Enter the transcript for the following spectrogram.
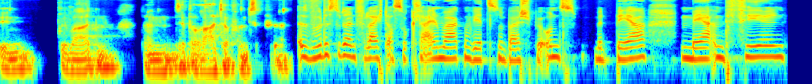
den privaten dann separat davon zu führen. Also würdest du dann vielleicht auch so Kleinmarken wie jetzt zum Beispiel uns mit Bär mehr empfehlen,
